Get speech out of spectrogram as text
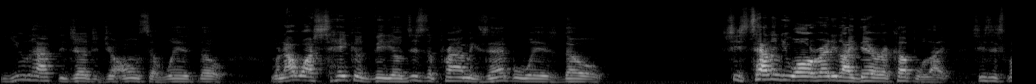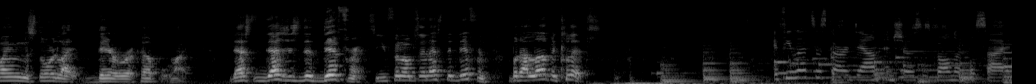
You have to judge it your own self. Whereas though, when I watch Taekook videos, this is a prime example. Whereas though, she's telling you already like they're a couple. Like she's explaining the story like they're a couple. Like that's that's just the difference. You feel what I'm saying? That's the difference. But I love the clips. He lets his guard down and shows his vulnerable side,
